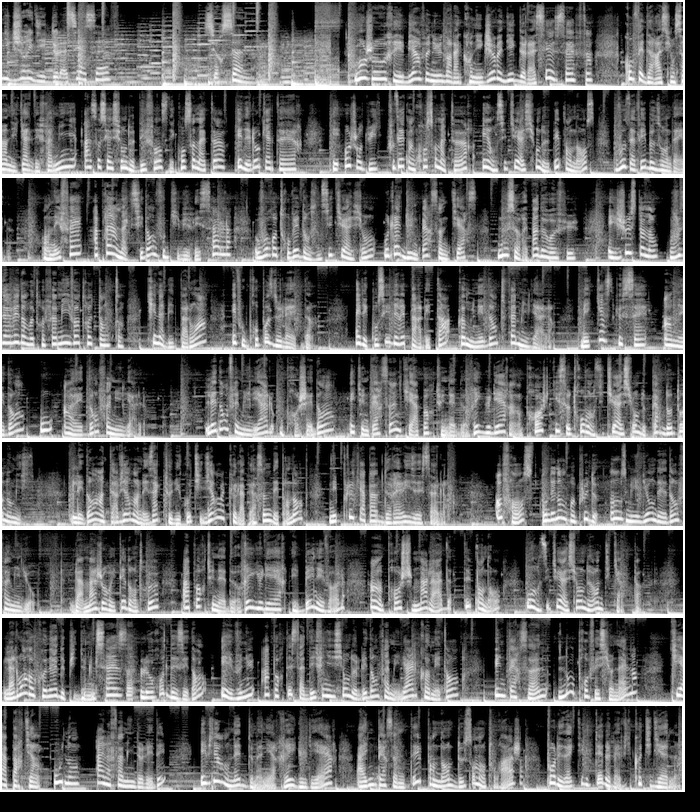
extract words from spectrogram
chronique juridique de la CSF sur Sun. Bonjour et bienvenue dans la chronique juridique de la CSF, Confédération syndicale des familles, association de défense des consommateurs et des locataires. Et aujourd'hui, vous êtes un consommateur et en situation de dépendance, vous avez besoin d'aide. En effet, après un accident, vous qui vivez seul, vous retrouvez dans une situation où l'aide d'une personne tierce ne serait pas de refus. Et justement, vous avez dans votre famille votre tante qui n'habite pas loin et vous propose de l'aide elle est considérée par l'État comme une aidante familiale. Mais qu'est-ce que c'est un aidant ou un aidant familial? L'aidant familial ou proche aidant est une personne qui apporte une aide régulière à un proche qui se trouve en situation de perte d'autonomie. L'aidant intervient dans les actes du quotidien que la personne dépendante n'est plus capable de réaliser seule. En France, on dénombre plus de 11 millions d'aidants familiaux. La majorité d'entre eux apportent une aide régulière et bénévole à un proche malade, dépendant en situation de handicap. La loi reconnaît depuis 2016 le rôle des aidants et est venue apporter sa définition de l'aidant familial comme étant une personne non professionnelle qui appartient ou non à la famille de l'aider et vient en aide de manière régulière à une personne dépendante de son entourage pour les activités de la vie quotidienne.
